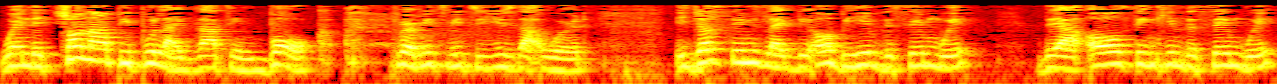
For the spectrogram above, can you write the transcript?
when they churn out people like that in bulk, permit me to use that word, it just seems like they all behave the same way they are all thinking the same way.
